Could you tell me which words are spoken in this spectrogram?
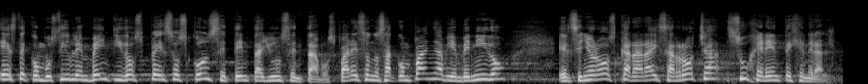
este combustible en 22 pesos con 71 centavos. Para eso nos acompaña, bienvenido, el señor Óscar Araiza Rocha, su gerente general.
